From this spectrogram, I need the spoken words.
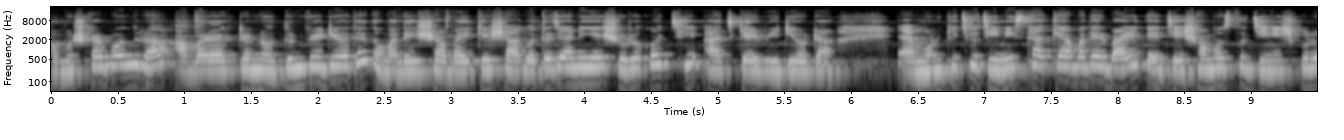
নমস্কার বন্ধুরা, আবার একটা নতুন ভিডিওতে তোমাদের সবাইকে স্বাগত জানিয়ে শুরু করছি আজকের ভিডিওটা। এমন কিছু জিনিস থাকে আমাদের বাড়িতে, যে সমস্ত জিনিসগুলো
